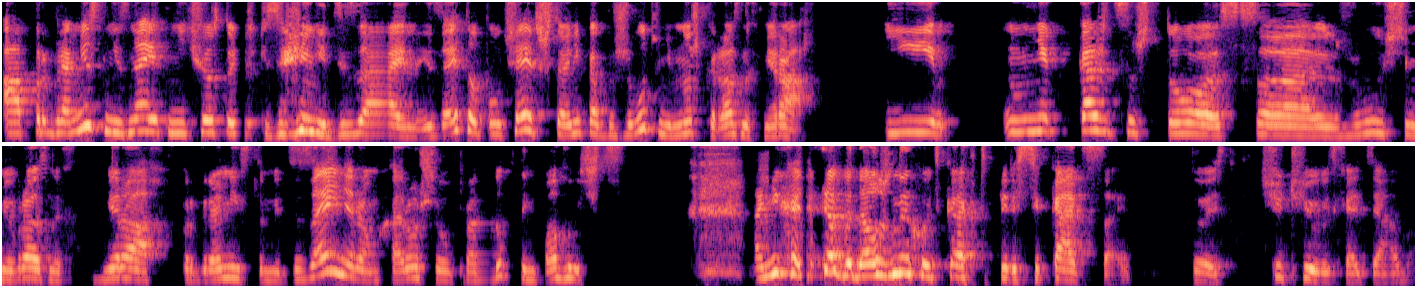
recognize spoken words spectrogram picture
а программист не знает ничего с точки зрения дизайна, из-за этого получается, что они как бы живут в немножко разных мирах. И мне кажется, что с э, живущими в разных мирах программистом и дизайнером хорошего продукта не получится. Они хотя бы должны хоть как-то пересекаться, то есть чуть-чуть хотя бы.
